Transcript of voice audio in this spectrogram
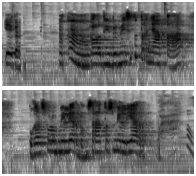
iya kan? Kalau di Indonesia itu ternyata bukan 10 miliar dong 100 miliar. Wow.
